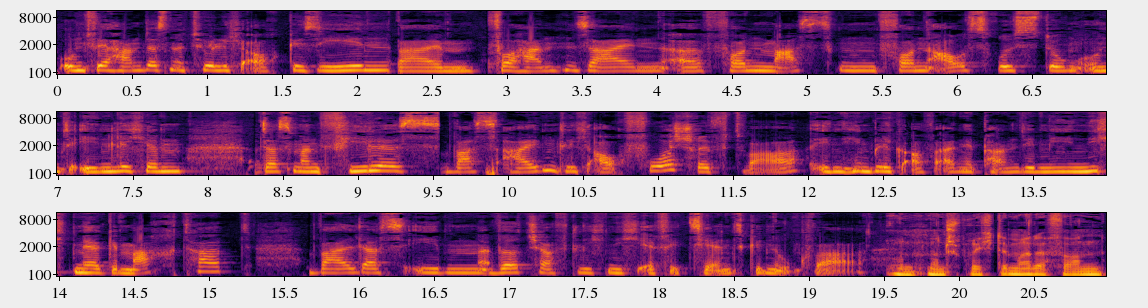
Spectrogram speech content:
Und wir haben das natürlich auch gesehen beim Vorhandensein äh, von Masken, von Ausrüstung und ähnlichem, dass man vieles, was eigentlich auch Vorschrift war, in Hinblick auf eine Pandemie nicht mehr gemacht hat weil das eben wirtschaftlich nicht effizient genug war. Und man spricht immer davon,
